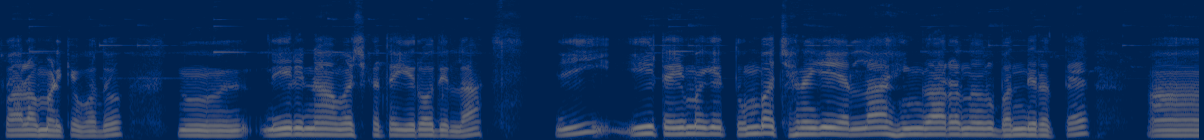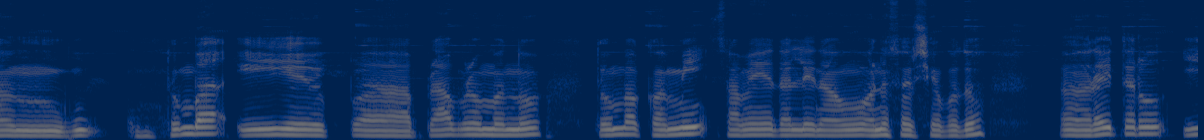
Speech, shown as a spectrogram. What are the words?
ಸಾಲ್ವ್ ಮಾಡ್ಕೋಬೋದು. ನೀರಿನ ಅವಶ್ಯಕತೆ ಇರೋದಿಲ್ಲ. ಈ ಈ ಟೈಮಿಗೆ ತುಂಬ ಚೆನ್ನಾಗಿ ಎಲ್ಲ ಹಿಂಗಾರನೂ ಬಂದಿರುತ್ತೆ. ತುಂಬ ಈ ಪ್ರಾಬ್ಲಮ್ಮನ್ನು ತುಂಬ ಕಮ್ಮಿ ಸಮಯದಲ್ಲಿ ನಾವು ಅನುಸರಿಸಬಹುದು. ರೈತರು ಈ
